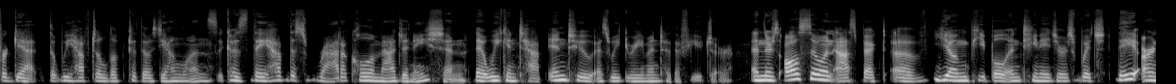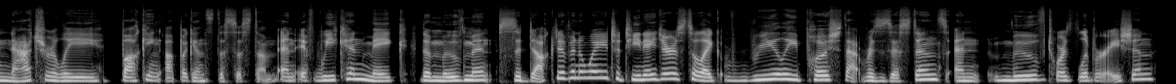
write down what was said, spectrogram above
forget that we have to look to those young ones because they have this radical imagination that we can tap into as we dream into the future. And there's also an aspect of young people and teenagers which they are naturally bucking up against the system. And if we can make the movement seductive in a way to teenagers to like really push that resistance and move towards liberation,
